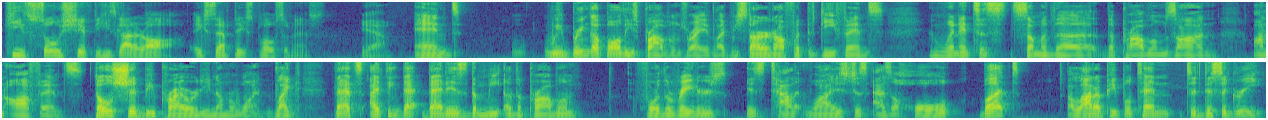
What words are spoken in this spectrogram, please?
he's so shifty. He's got it all except the explosiveness. Yeah, and we bring up all these problems, right? Like we started off with the defense, we went into some of the the problems on on offense. Those should be priority number 1. Like that's I think that that is the meat of the problem for the Raiders is talent-wise just as a whole, but a lot of people tend to disagree.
